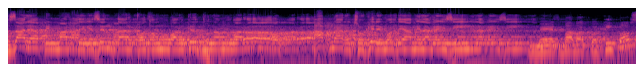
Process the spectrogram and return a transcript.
যারে আপনি মারতে গেছেন তার কদম মোবারকের ধুলা মোবারক আপনার চোখের মধ্যে আমি লাগাইছি। লাগাইছি মেয়ের বাবা কি কস?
